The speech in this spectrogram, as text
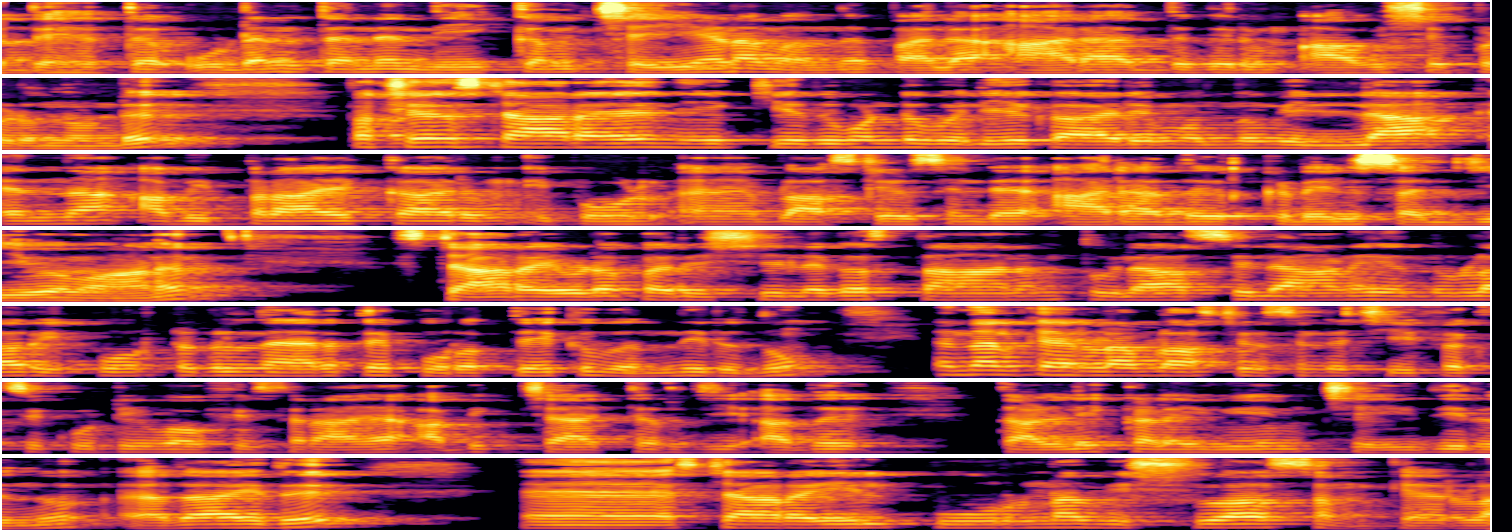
അദ്ദേഹത്തെ ഉടൻ തന്നെ നീക്കം ചെയ്യണമെന്ന് പല ആരാധകരും ആവശ്യപ്പെടുന്നുണ്ട്. പക്ഷേ സ്റ്റാറയെ നീക്കിയത് കൊണ്ട് വലിയ കാര്യമൊന്നുമില്ല എന്ന അഭിപ്രായക്കാരും ഇപ്പോൾ ബ്ലാസ്റ്റേഴ്സിന്റെ ആരാധകർക്കിടയിൽ സജീവമാണ്. സ്റ്റാറയുടെ പരിശീലക സ്ഥാനം തുലാസിലാണ് എന്നുള്ള റിപ്പോർട്ടുകൾ നേരത്തെ പുറത്തേക്ക് വന്നിരുന്നു. എന്നാൽ കേരള ബ്ലാസ്റ്റേഴ്സിന്റെ ചീഫ് എക്സിക്യൂട്ടീവ് ഓഫീസറായ അഭിക് ചാറ്റർജി അത് തള്ളിക്കളയുകയും ചെയ്തിരുന്നു. അതായത് സ്റ്റാറയിൽ പൂർണ വിശ്വാസം കേരള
